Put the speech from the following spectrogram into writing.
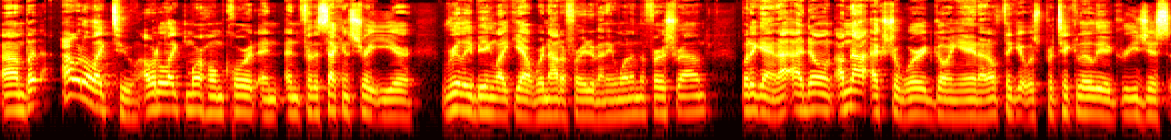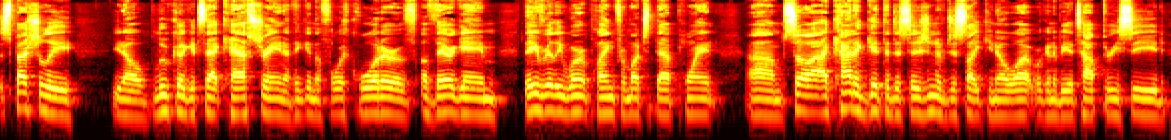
Um, but I would have liked to. I would have liked more home court, and and for the second straight year, really being like, yeah, we're not afraid of anyone in the first round. But again, I, I don't. I'm not extra worried going in. I don't think it was particularly egregious, especially you know, Luka gets that calf strain, I think, in the fourth quarter of, of their game. They really weren't playing for much at that point. Um, so I kind of get the decision of just like, you know what, we're going to be a top three seed.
